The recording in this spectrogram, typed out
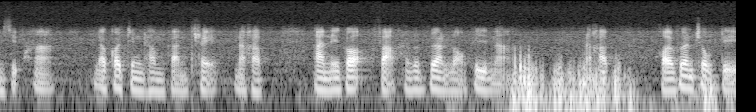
M15 แล้วก็จึงทำการเทรดนะครับ อันนี้ก็ฝากให้เพื่อนๆลองพิจารณานะครับ ขอให้เพื่อนโชคดี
